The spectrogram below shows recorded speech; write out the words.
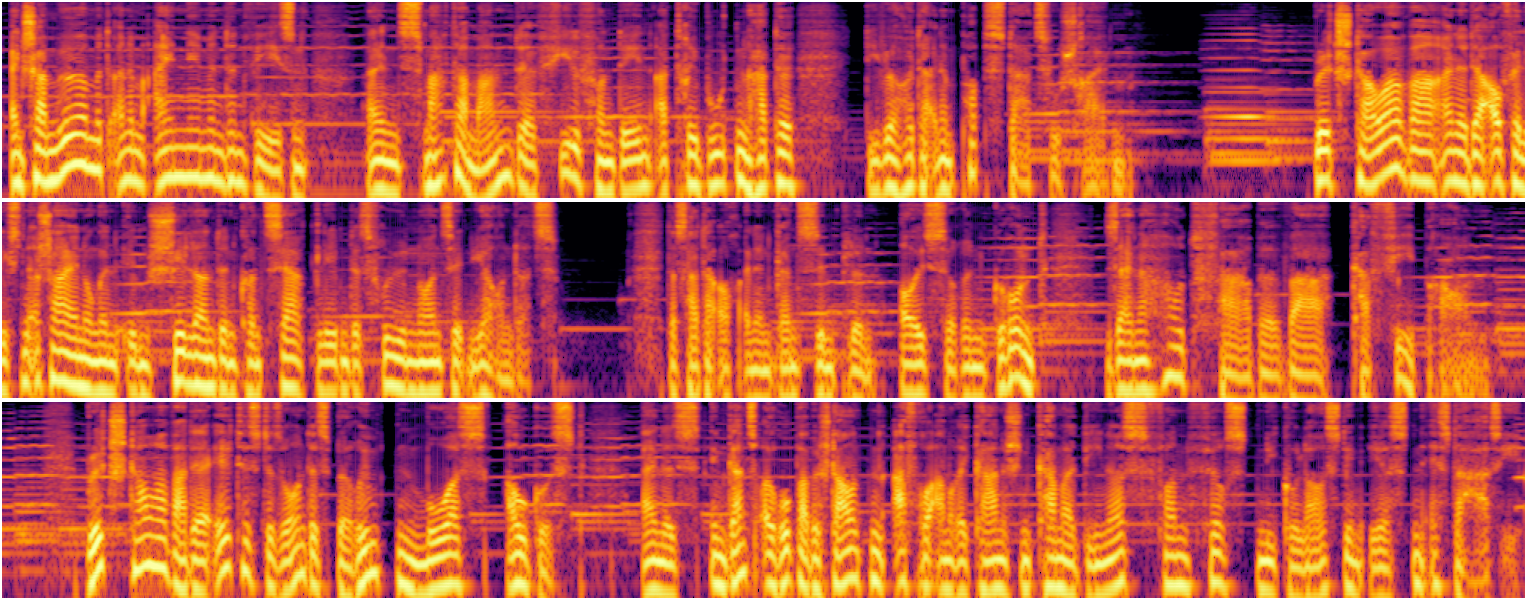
Ein Charmeur mit einem einnehmenden Wesen, ein smarter Mann, der viel von den Attributen hatte, die wir heute einem Popstar zuschreiben. Bridgetower war eine der auffälligsten Erscheinungen im schillernden Konzertleben des frühen 19. Jahrhunderts. Das hatte auch einen ganz simplen äußeren Grund, seine Hautfarbe war kaffeebraun. Bridgetower war der älteste Sohn des berühmten Moors August, eines in ganz Europa bestaunten afroamerikanischen Kammerdieners von Fürst Nikolaus I. Esterhazy.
